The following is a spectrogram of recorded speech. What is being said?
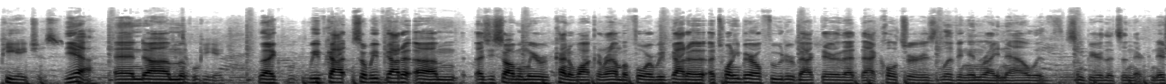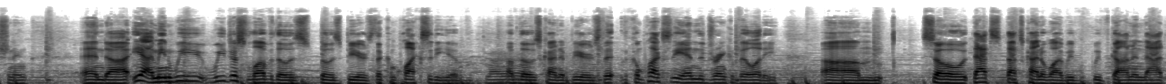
pHs. yeah, and um, pH. like we've got so we've got a, um, as you saw when we were kind of walking around before we've got a, a 20 barrel foeder back there that that culture is living in right now with some beer that's in their conditioning and uh, yeah i mean we we just love those those beers the complexity of of those kind of beers the, the complexity and the drinkability um, so that's that's kind of why we've we've gone in that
